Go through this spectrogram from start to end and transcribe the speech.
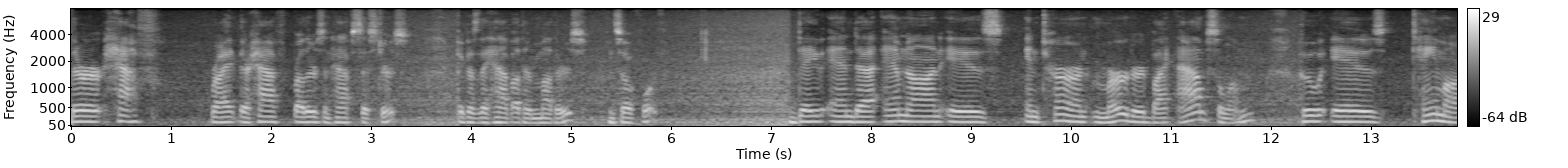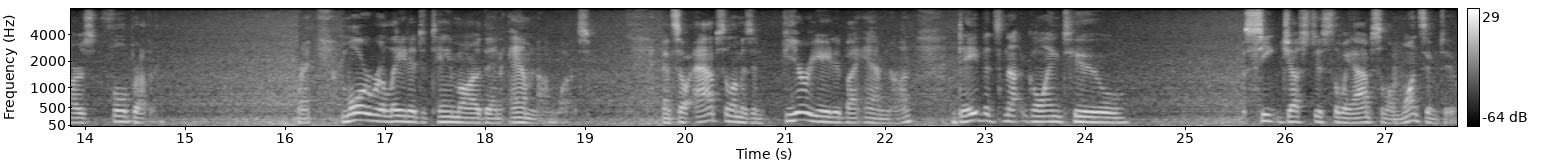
They're half, right? They're half brothers and half sisters because they have other mothers and so forth. Dave and uh, Amnon is in turn murdered by Absalom, who is Tamar's full brother. Right? More related to Tamar than Amnon was. And so Absalom is infuriated by Amnon. David's not going to seek justice the way Absalom wants him to.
